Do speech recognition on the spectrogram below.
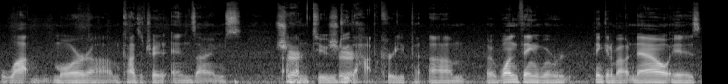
a lot more um, concentrated enzymes Sure, um, to sure. do the hop creep. Um, but one thing we're thinking about now is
